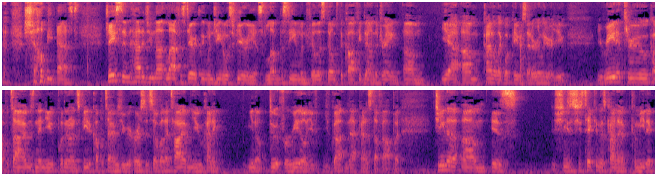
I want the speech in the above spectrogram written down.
Shelby asks, Jason, how did you not laugh hysterically when Gina was furious? Loved the scene when Phyllis dumps the coffee down the drain. Um, yeah, um, kind of like what Peter said earlier. You you read it through a couple times and then you put it on its feet a couple times. You rehearse it. So by the time you kind of you know do it for real, you've you've gotten that kind of stuff out. But Gina um, is she's she's taking this kind of comedic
